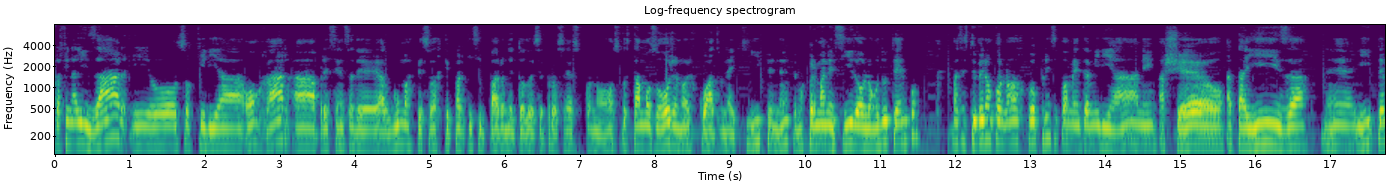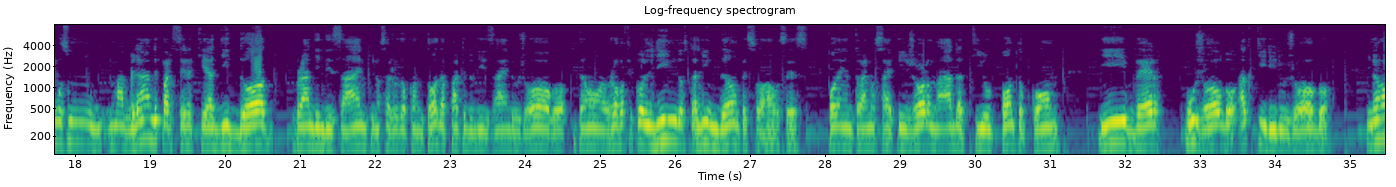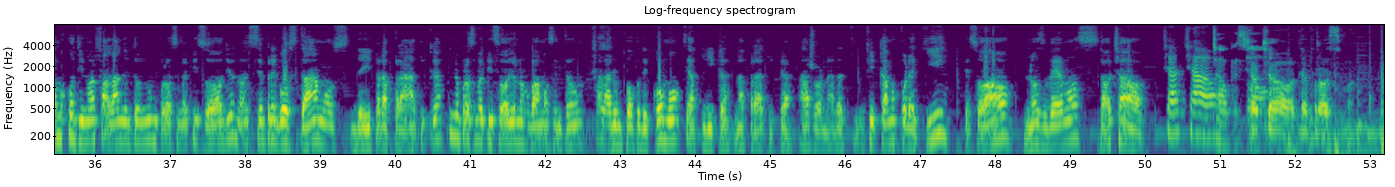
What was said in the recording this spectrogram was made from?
Para finalizar, eu só queria honrar a presença de algumas pessoas que participaram de todo esse processo conosco. Estamos hoje nós quatro na equipe, né? Temos permanecido ao longo do tempo, mas estiveram conosco principalmente a Miriane, a Shell, a Thaisa, né? E temos um, uma grande parceira que é a Didot branding design que nos ajudou com toda a parte do design do jogo. Então o jogo ficou lindo, está lindão, pessoal. Vocês podem entrar no site jornadatil.com e ver o jogo, adquirir o jogo. E nós vamos continuar falando então num próximo episódio. Nós sempre gostamos de ir para a prática e no próximo episódio nós vamos então falar um pouco de como se aplica na prática a jornada ativa. Ficamos por aqui, pessoal. Nos vemos. Tchau, tchau. Tchau, tchau. Tchau, pessoal. Tchau, tchau. Até a próxima.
